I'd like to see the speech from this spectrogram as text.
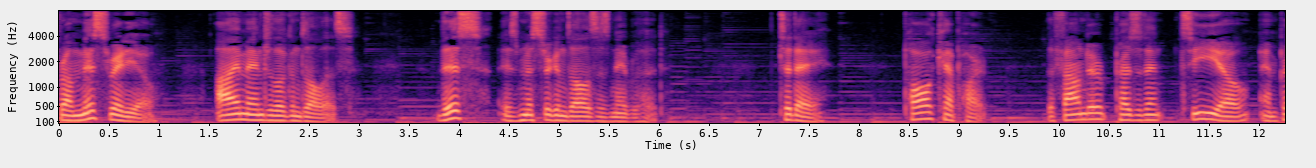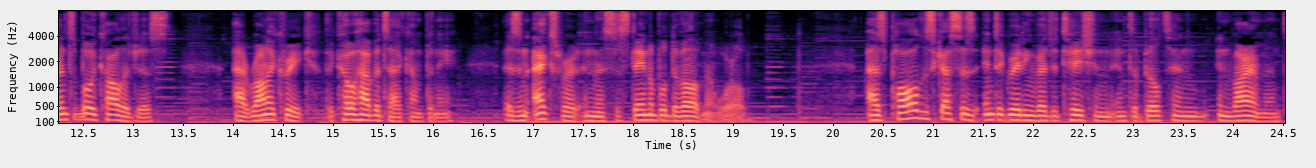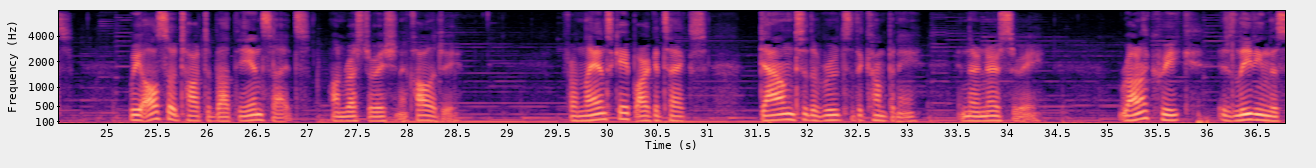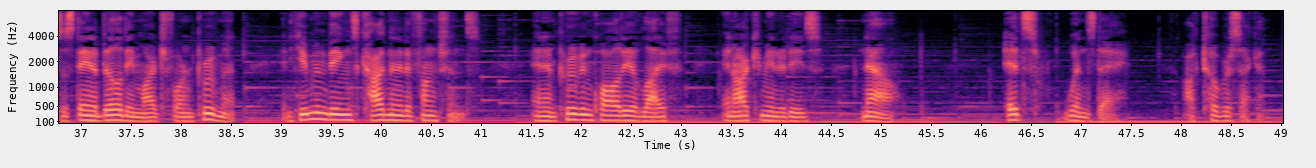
From MIIS Radio, I'm Angelo Gonzalez. This is Mr. Gonzalez's neighborhood. Today, Paul Kephart, the founder, president, CEO, and principal ecologist at Rana Creek, the Cohabitat Company, is an expert in the sustainable development world. As Paul discusses integrating vegetation into built in environments, we also talked about the insights on restoration ecology. From landscape architects down to the roots of the company in their nursery, Rana Creek is leading the sustainability march for improvement in human beings' cognitive functions and improving quality of life in our communities now. It's Wednesday, October 2nd.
